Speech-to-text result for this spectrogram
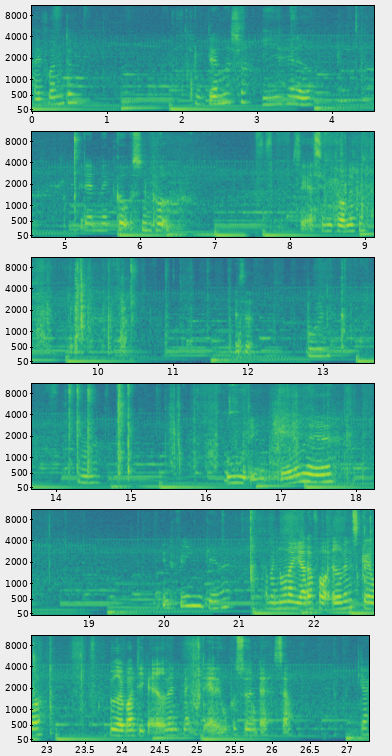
Har I fundet dem? Den gemmer sig lige hernede. Det er den med gåsen på. Så jeg ser, om vi kan åbne den. Altså, uden. Nu. Uh, det er en gave. En fin gave. Der er nogle af jer, der får adventsgaver. Nu ved jeg godt, at de ikke er advent, men det er det jo på søndag, så ja,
